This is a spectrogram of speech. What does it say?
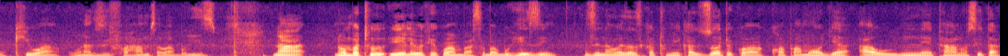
ukiwa unazifahamu sababu hizi. Na naomba tu ieleweke kwamba sababu hizi zinaweza zikatumika zote kwa, kwa pamoja au nne tano sita.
